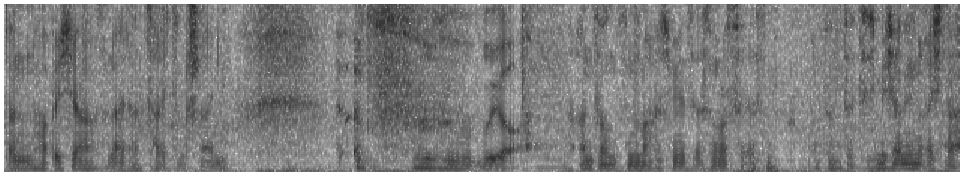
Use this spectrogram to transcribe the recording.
dann habe ich ja leider Zeit zum Schneiden. Äh, ja, ansonsten mache ich mir jetzt erstmal was zu essen und dann setze ich mich an den Rechner.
